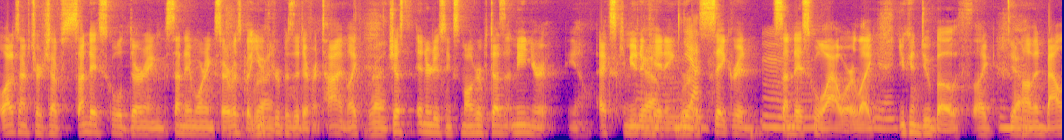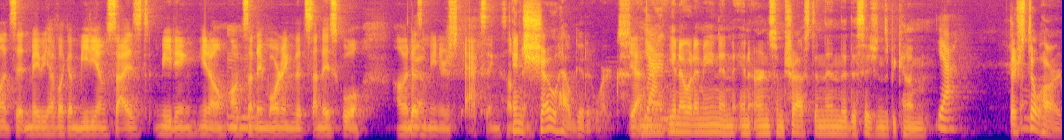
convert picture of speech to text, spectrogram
a lot of times churches have Sunday school during Sunday morning service, but youth Right. group is a different time. Like Right. just introducing small groups doesn't mean you're you know excommunicating Yeah. Yeah. the sacred Sunday school hour. Like you can do both. Like Yeah. um, and balance it and maybe have like a medium sized meeting. You know on Sunday morning that's Sunday school. Um, it doesn't mean you're just axing something. And show how good it works. Yeah. Yeah. You know what I mean? And, and earn some trust, and then the decisions become, Yeah. they're still hard.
